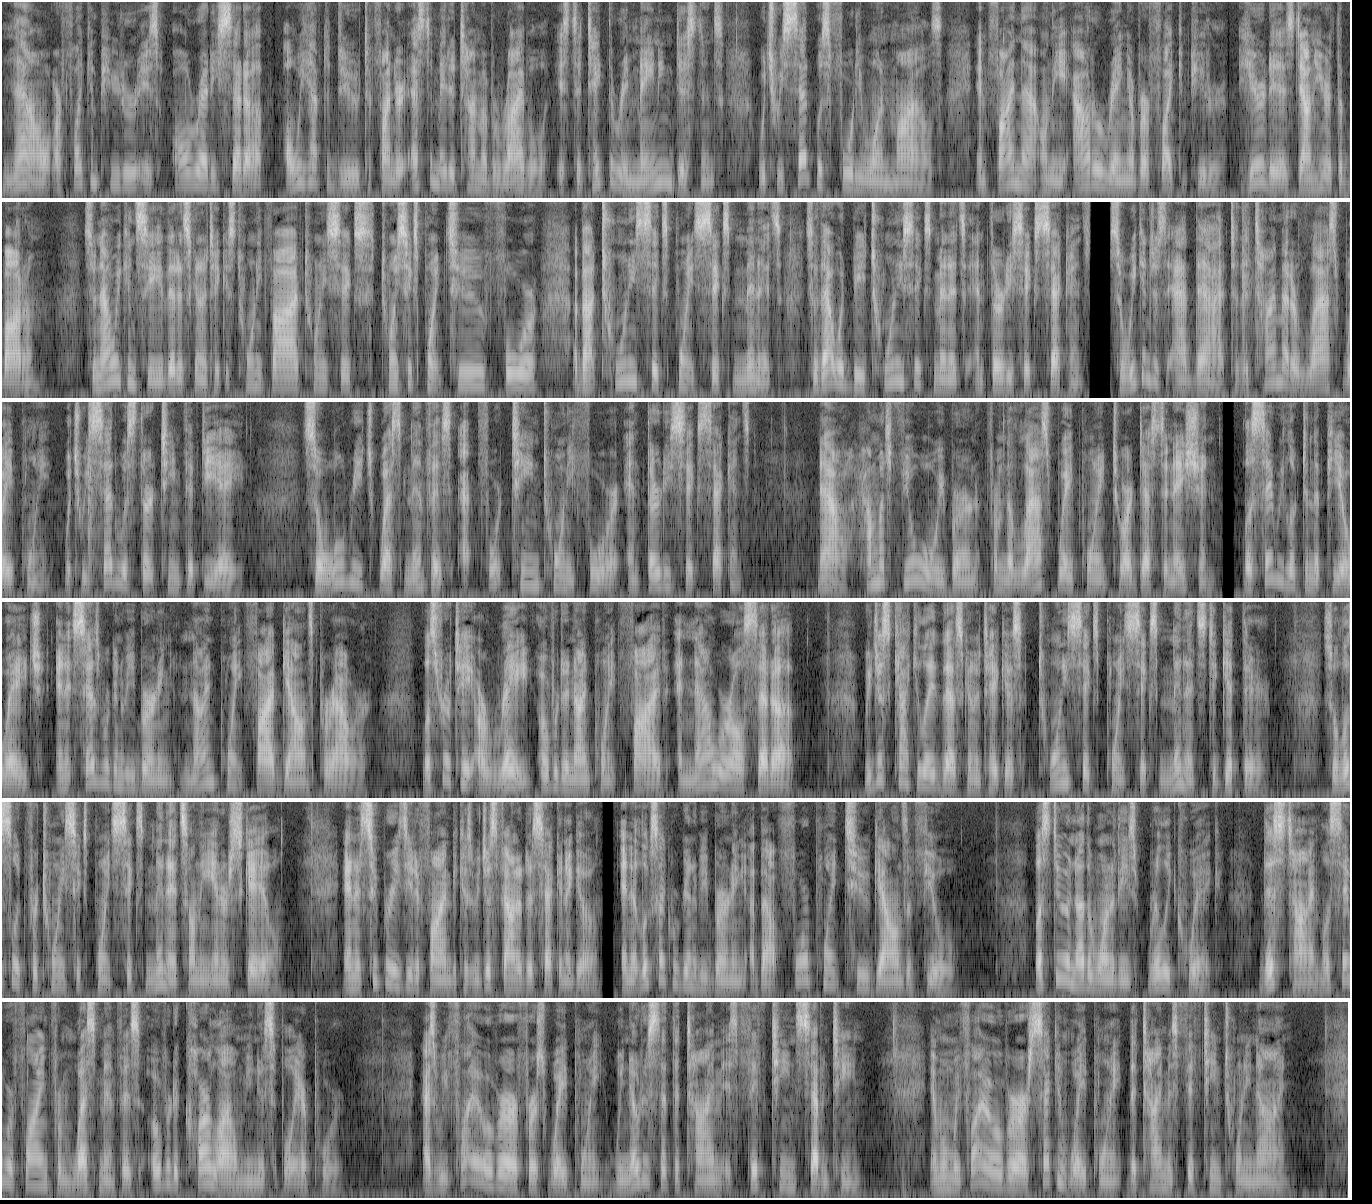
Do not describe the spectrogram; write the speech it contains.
Now our flight computer is already set up. All we have to do to find our estimated time of arrival is to take the remaining distance, which we said was 41 miles, and find that on the outer ring of our flight computer. Here it is down here at the bottom. So now we can see that it's going to take us 25, 26, 26.24, about 26.6 minutes. So that would be 26 minutes and 36 seconds. So we can just add that to the time at our last waypoint, which we said was 1358. So we'll reach West Memphis at 1424 and 36 seconds. Now, how much fuel will we burn from the last waypoint to our destination? Let's say we looked in the POH and it says we're going to be burning 9.5 gallons per hour. Let's rotate our rate over to 9.5 and now we're all set up. We just calculated that it's going to take us 26.6 minutes to get there. So let's look for 26.6 minutes on the inner scale. And it's super easy to find because we just found it a second ago. And it looks like we're going to be burning about 4.2 gallons of fuel. Let's do another one of these really quick. This time, let's say we're flying from West Memphis over to Carlisle Municipal Airport. As we fly over our first waypoint, we notice that the time is 1517. And when we fly over our second waypoint, the time is 1529.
